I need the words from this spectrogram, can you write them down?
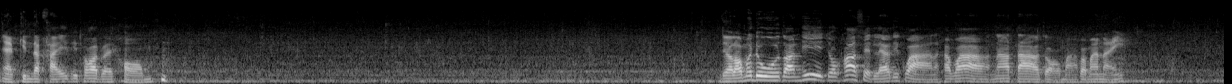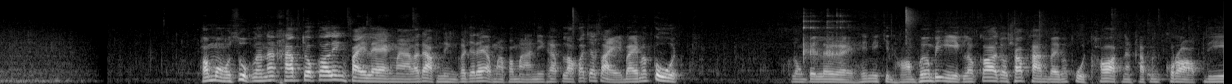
แอบกินตะไคร้ที่ทอดไว้หอม เดี๋ยวเรามาดูตอนที่โจ๊กทอดเสร็จแล้วดีกว่านะครับ ว่าหน้าตาจะออกมาประมาณไหน พอหมูสุกแล้วนะครับ โจ๊กก็เร่งไฟแรงมาระดับหนึ่งก็จะได้ออกมาประมาณนี้ครับ เราก็จะใส่ใบมะกรูด ลงไปเลย ให้มีกลิ่นหอมเพิ่มไปอีก แล้วก็โจ๊กชอบทานใบมะกรูดทอดนะครับ มันกรอบดี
